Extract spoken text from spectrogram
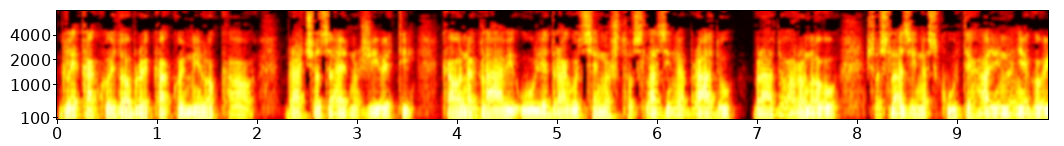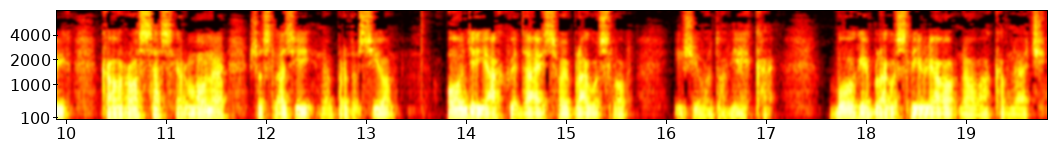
gle kako je dobro i kako je milo kao braća zajedno živjeti, kao na glavi ulje dragoceno što slazi na bradu, bradu Aronovu, što slazi na skute haljina njegovih, kao rosa s Hermona što slazi na brdu Sion. Ondje Jahve daje svoj blagoslov i život do vijeka. Bog je blagoslivljao na ovakav način.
